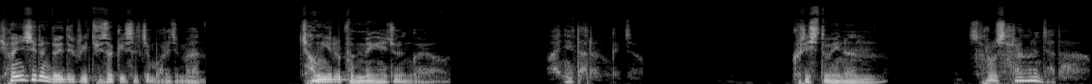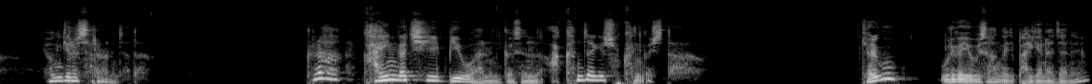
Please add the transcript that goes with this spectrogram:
현실은 너희들이 그렇게 뒤섞여 있을지 모르지만 정의를 분명히 해주는 거예요. 아니다라는 거죠. 그리스도인은 서로 사랑하는 자다. 형제를 사랑하는 자다. 그러나 가인같이 미워하는 것은 악한 자에게 속한 것이다. 결국 우리가 여기서 한 가지 발견하잖아요.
